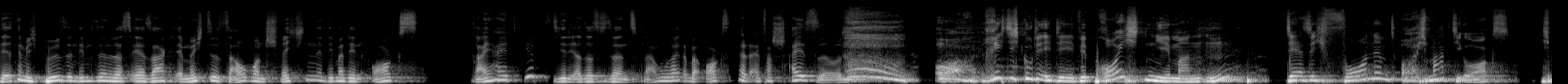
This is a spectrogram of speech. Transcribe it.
Der ist nämlich böse in dem Sinne, dass er sagt, er möchte Sauron schwächen, indem er den Orks Freiheit gibt, also aus dieser Sklavenheit, aber Orks sind halt einfach scheiße. Und Oh, richtig gute Idee. Wir bräuchten jemanden, der sich vornimmt, oh, ich mag die Orks. Ich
